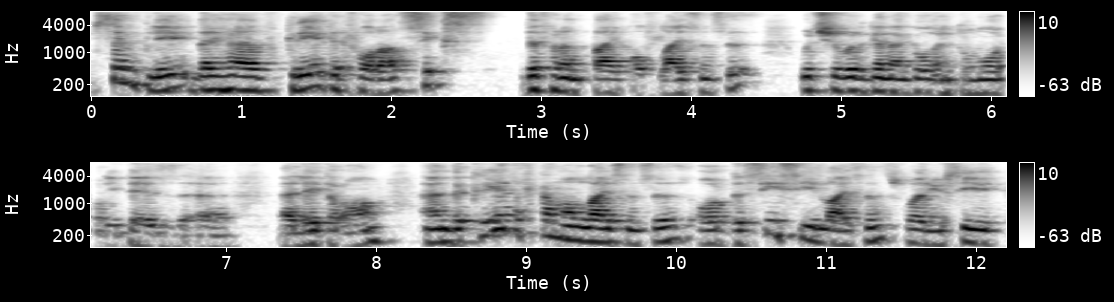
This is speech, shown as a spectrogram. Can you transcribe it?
simply they have created for us six different type of licenses, which we're gonna go into more details later on. And the Creative Commons licenses or the CC license, where you see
